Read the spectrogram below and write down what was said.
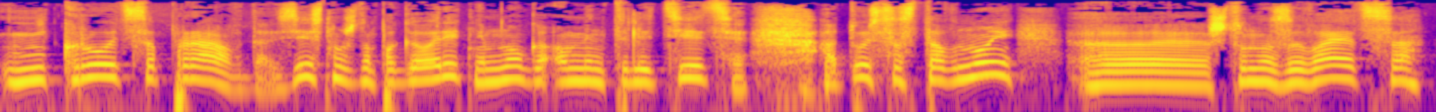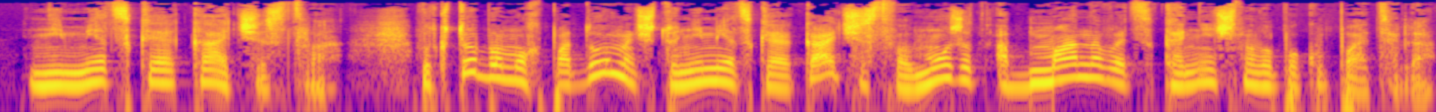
не кроется правда. Здесь нужно поговорить немного о менталитете, о той составной, э, что называется немецкое качество. Вот кто бы мог подумать, что немецкое качество может обманывать конечного покупателя?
